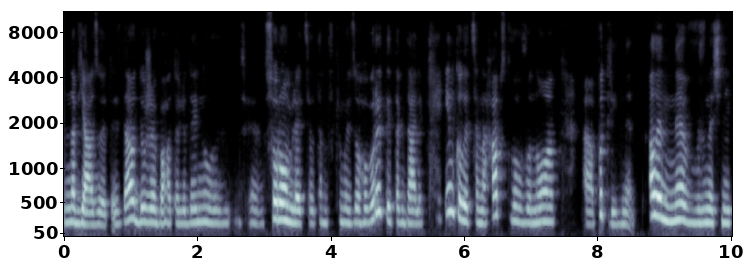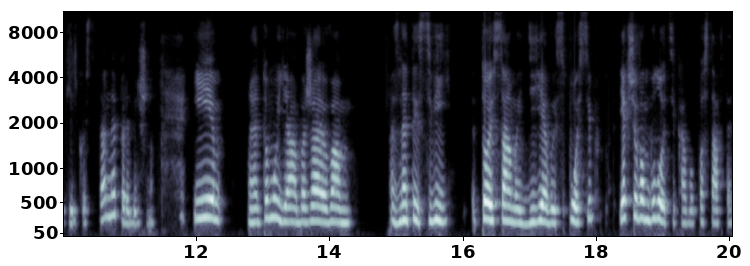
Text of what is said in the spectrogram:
нав'язуєтесь. Да? Дуже багато людей ну, е, соромляться там з кимось заговорити і так далі. Інколи це нахабство, воно а, потрібне, але не в значній кількості, да? не перебільшено. І е, тому я бажаю вам знайти свій той самий дієвий спосіб. Якщо вам було цікаво, поставте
